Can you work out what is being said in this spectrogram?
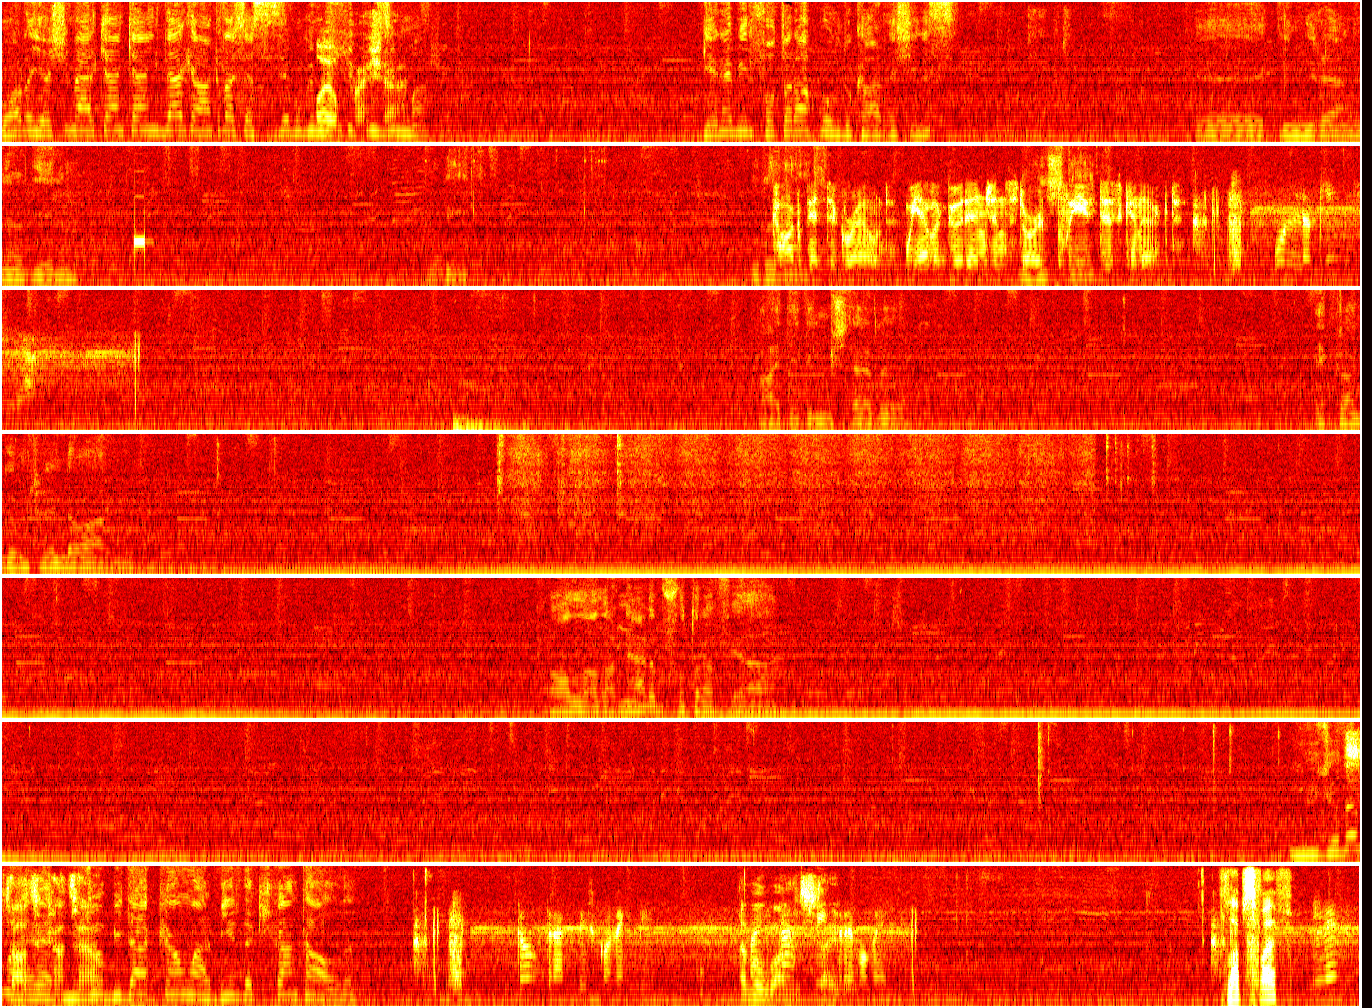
Bu arada yaşım erkenken giderken arkadaşlar size bugün Oil bir sürprizim pressure. var. Gene bir fotoğraf buldu kardeşiniz. Ee, indirilenler diyelim. Bu. Cockpit to ground. We have a good engine start. Please disconnect. Unlocking gear. De yok. Ekran görüntülerinde var mı? Nerede bu fotoğraf ya? Müco'da mı? Evet. out. bir dakikan var. Bir dakikan kaldı. Talk track. Number one pin stable. Flaps 5. Left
